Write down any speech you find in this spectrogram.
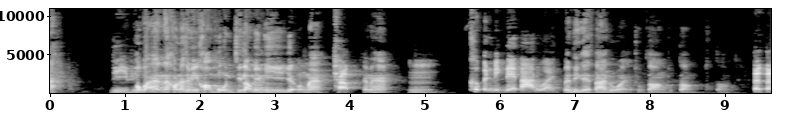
นะ ดีพี่เพราะว่าเขาน่าจะมีข้อมูลที่เราไม่มีเยอะมากครับๆใช่ไหมฮะ อืมคือเป็น Big Data ด้วย เป็น Big Data ด้วยถูกต้องถูกต้องถูกต้อง แต่แต่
